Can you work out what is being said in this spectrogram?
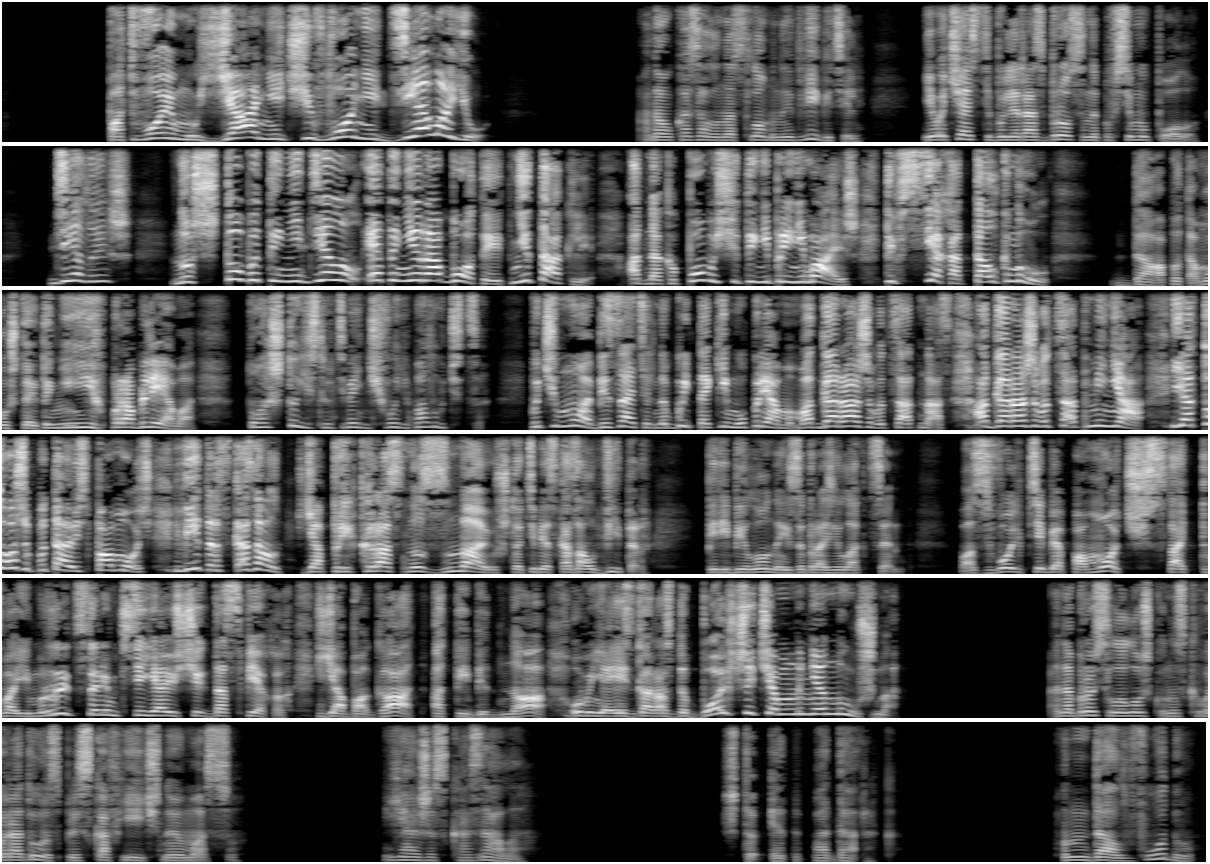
По-твоему, я ничего не делаю?» Она указала на сломанный двигатель. Его части были разбросаны по всему полу. «Делаешь? Но что бы ты ни делал, это не работает, не так ли? Однако помощи ты не принимаешь, ты всех оттолкнул!» «Да, потому что это не их проблема. Ну а что, если у тебя ничего не получится? Почему обязательно быть таким упрямым, отгораживаться от нас, отгораживаться от меня? Я тоже пытаюсь помочь. Витер сказал... Я прекрасно знаю, что тебе сказал Витер. Перебил он и изобразил акцент. Позволь тебе помочь стать твоим рыцарем в сияющих доспехах. Я богат, а ты бедна. У меня есть гораздо больше, чем мне нужно. Она бросила ложку на сковороду, расплескав яичную массу. Я же сказала, что это подарок. Он дал воду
